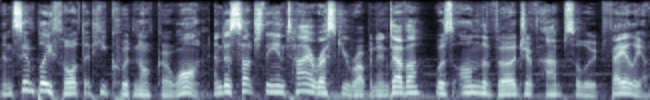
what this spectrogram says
and simply thought that he could not go on, and as such the entire rescue Robin endeavor was on the verge of absolute failure.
